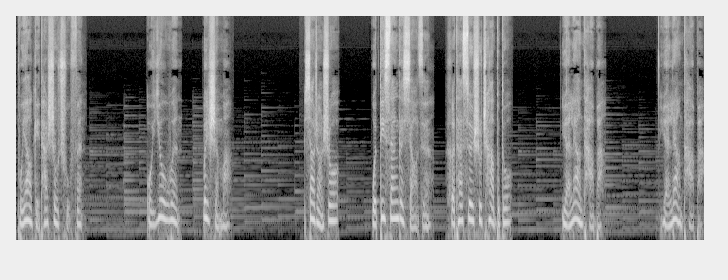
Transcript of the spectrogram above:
不要给他受处分。”我又问：“为什么？”校长说：“我第三个小子和他岁数差不多，原谅他吧，原谅他吧。”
